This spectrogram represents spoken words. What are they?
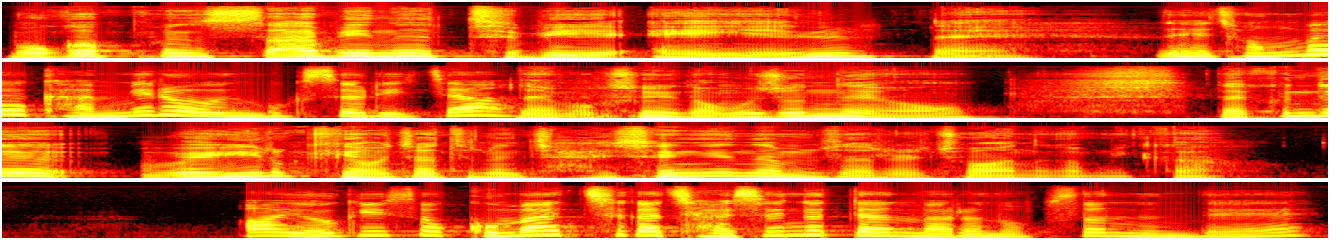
목 아픈 사비느 드비에일. 네. 네, 정말 감미로운 목소리죠. 네, 목소리 너무 좋네요. 네, 근데 왜 이렇게 여자들은 잘생긴 남자를 좋아하는 겁니까? 아, 여기서 고마츠가 잘생겼다는 말은 없었는데.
